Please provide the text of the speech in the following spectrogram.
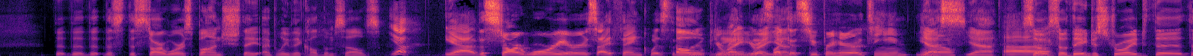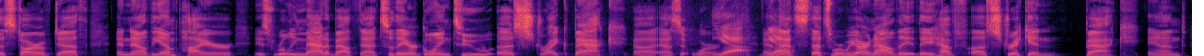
The, the, the, the, the Star Wars bunch, they I believe they called themselves. Yep. Yeah, the Star Warriors, I think, was the Oh, group. you're right, name. you're It's right, like yeah. a superhero team. you Yes, know? yeah. Uh, so so they destroyed the the Star of Death, and now the Empire is really mad about that. So they are going to uh, strike back, uh, as it were. Yeah, and yeah. that's that's where we are now. They they have uh, stricken back, and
